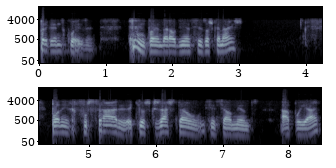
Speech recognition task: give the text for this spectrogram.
para grande coisa. Podem dar audiências aos canais, podem reforçar aqueles que já estão essencialmente a apoiar,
